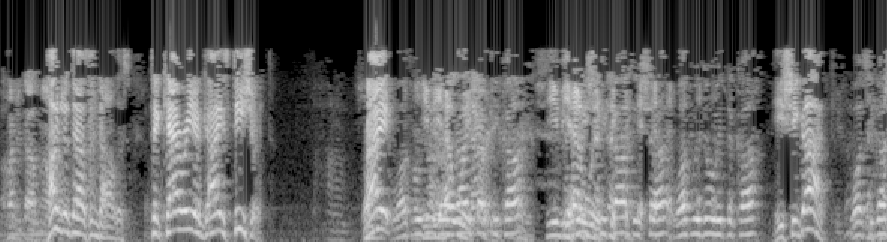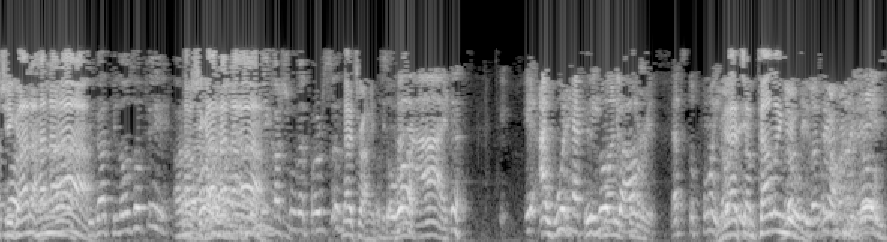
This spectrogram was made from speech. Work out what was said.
hundred thousand. Hundred thousand dollars to carry a guy's t-shirt, right? What we do with you have right with- Atika? Shtikat Isha. What we do with the car? He she got. What she got? She what? got a hana'ah. Uh, she got philosophy. No, she got hana'ah. hana'ah. a person. That's right. So what? I would have There's paid no money for it. That's the point. That's I'm telling Yossi, you. let's say hundred It is.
